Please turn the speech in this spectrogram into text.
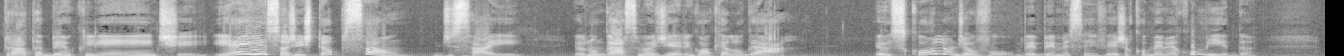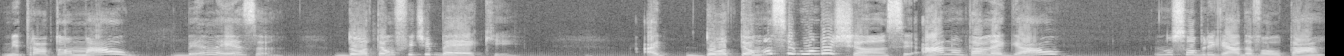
trata bem o cliente. E é isso, a gente tem opção de sair. Eu não gasto meu dinheiro em qualquer lugar. Eu escolho onde eu vou, beber minha cerveja, comer minha comida. Me tratou mal, beleza. Dou até um feedback. Aí, dou até uma segunda chance. Ah, não tá legal? Não sou obrigada a voltar.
